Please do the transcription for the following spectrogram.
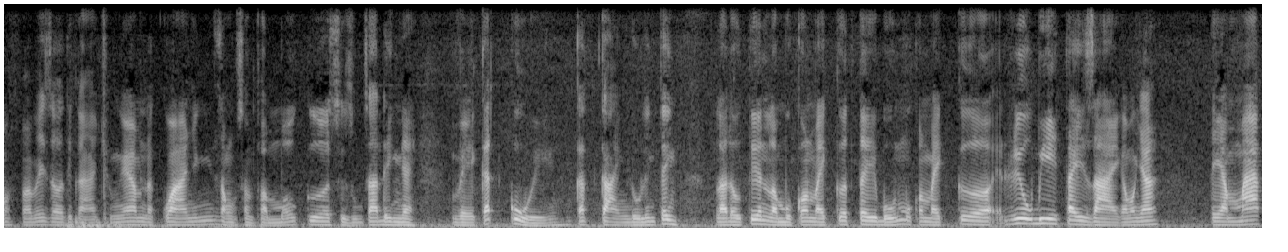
Ờ, và bây giờ thì cả chúng em là qua những dòng sản phẩm mẫu cưa sử dụng gia đình này, về cắt củi, cắt cành, đồ linh tinh. Là đầu tiên là một con máy cưa T4 một con máy cưa Ryobi tay dài các bác nhá. Tem mát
